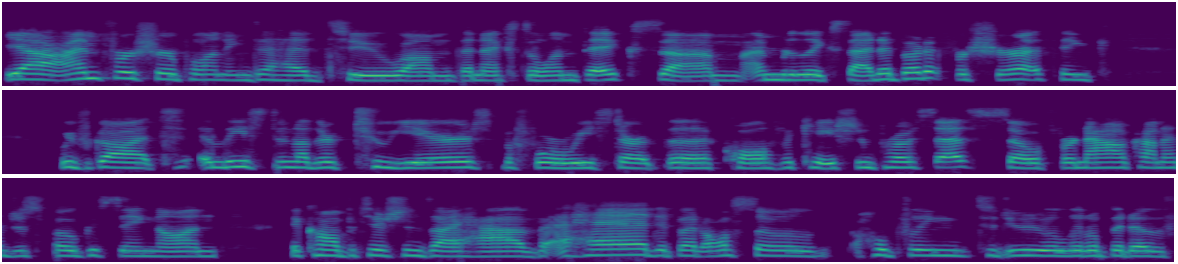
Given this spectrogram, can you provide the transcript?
Yeah, I'm for sure planning to head to um, the next Olympics. Um, I'm really excited about it for sure. I think we've got at least another two years before we start the qualification process. So for now, kind of just focusing on the competitions I have ahead, but also hoping to do a little bit of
